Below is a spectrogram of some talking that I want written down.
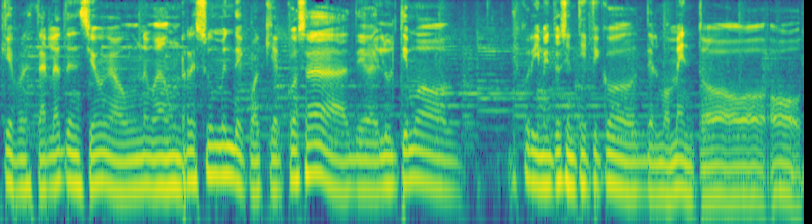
que prestarle atención a un, a un resumen de cualquier cosa del último descubrimiento científico del momento o, o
